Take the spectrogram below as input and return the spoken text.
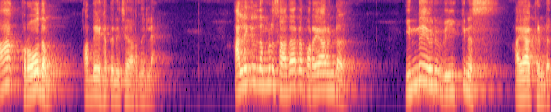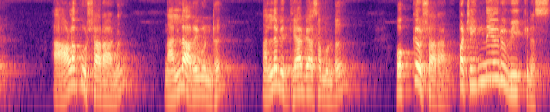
ആ ക്രോധം അദ്ദേഹത്തിന് ചേർന്നില്ല. അല്ലെങ്കിൽ നമ്മൾ സാധാരണ പറയാറുണ്ട് ഇന്നേ ഒരു വീക്ക്നെസ് അയാൾക്കുണ്ട്. ആളൊക്കെ ഉഷാറാണ് നല്ല അറിവുണ്ട് നല്ല വിദ്യാഭ്യാസമുണ്ട് ഒക്കെ ഉഷാറാണ്. പക്ഷെ ഇന്നേ ഒരു വീക്ക്നെസ്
